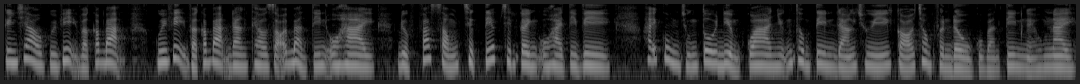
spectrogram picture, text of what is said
Kính chào quý vị và các bạn. Quý vị và các bạn đang theo dõi bản tin O2 được phát sóng trực tiếp trên kênh O2 TV. Hãy cùng chúng tôi điểm qua những thông tin đáng chú ý có trong phần đầu của bản tin ngày hôm nay.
